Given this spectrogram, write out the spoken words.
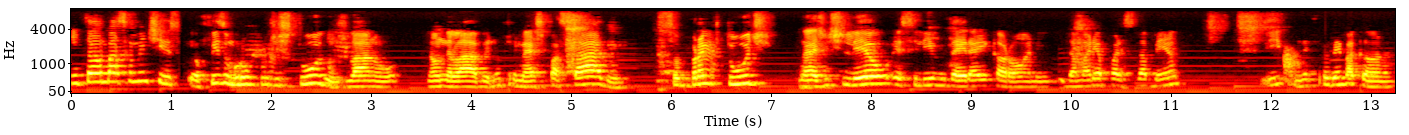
Então é basicamente isso. Eu fiz um grupo de estudos lá no, na Unilab no trimestre passado sobre branquitude. Né? A gente leu esse livro da Iraí Carone e da Maria Aparecida Bento e foi bem bacana.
